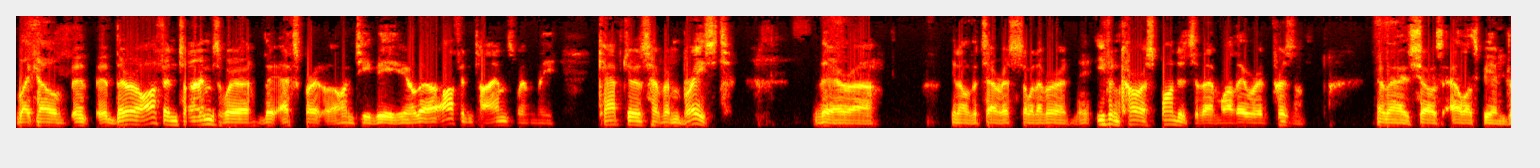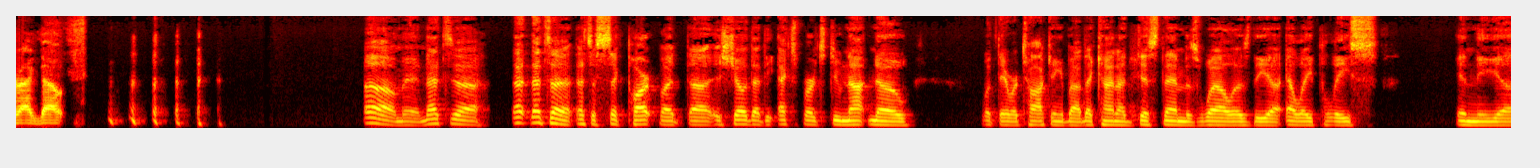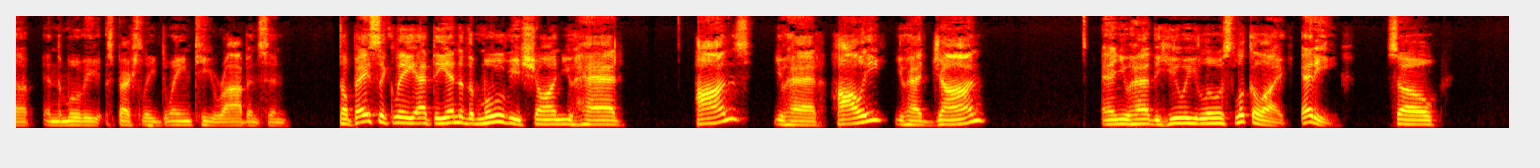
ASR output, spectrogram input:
like how it, it, there are often times where the expert on TV. You know, there are often times when the captors have embraced their, uh, you know, the terrorists or whatever, and even corresponded to them while they were in prison. And then it shows Ellis being dragged out. oh man, that's uh that, that's a that's a sick part, but uh, it showed that the experts do not know what they were talking about. They kind of dissed them as well as the uh, L.A. police in the uh, in the movie, especially Dwayne T. Robinson. So basically, at the end of the movie, Shawn, you had Hans, you had Holly, you had John, and you had the Huey Lewis lookalike, Eddie. So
